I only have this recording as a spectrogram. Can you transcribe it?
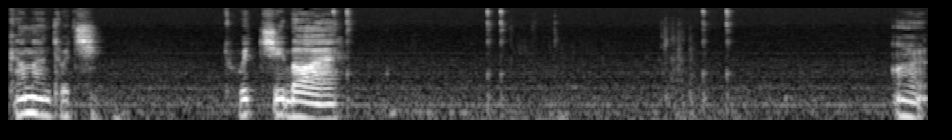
Come on, Twitch. Twitchy boy. Alright.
